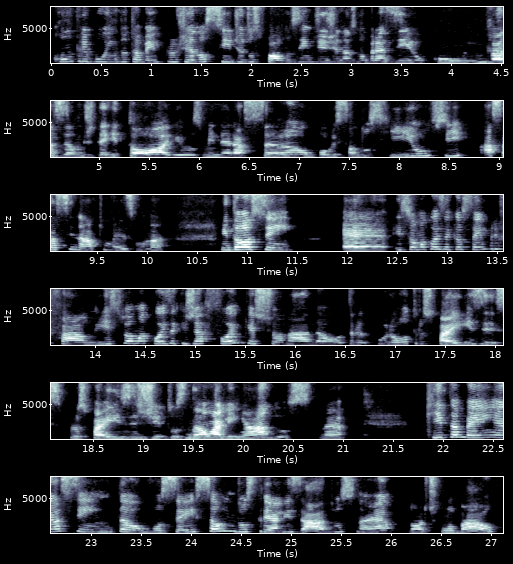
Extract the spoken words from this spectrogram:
contribuindo também para o genocídio dos povos indígenas no Brasil, com invasão de territórios, mineração, poluição dos rios e assassinato mesmo, né? Então, assim, é, isso é uma coisa que eu sempre falo, isso é uma coisa que já foi questionada outra, por outros países, para os países ditos não alinhados, né? Que também é assim, então, vocês são industrializados, né? Norte global,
